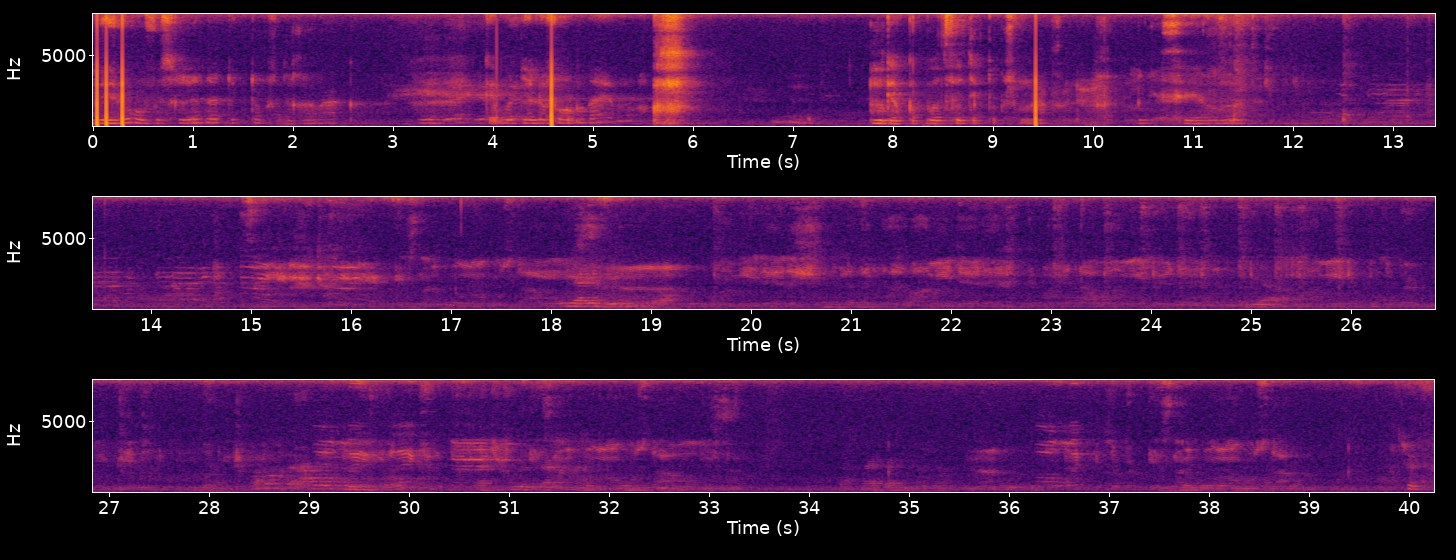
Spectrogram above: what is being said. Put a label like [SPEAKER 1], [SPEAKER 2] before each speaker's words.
[SPEAKER 1] proberen om verschillende TikToks te gaan maken. Ik heb mijn telefoon bij me. Ik heb kapot veel TikToks gemaakt vandaag.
